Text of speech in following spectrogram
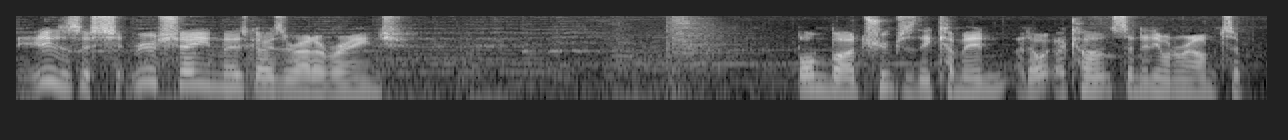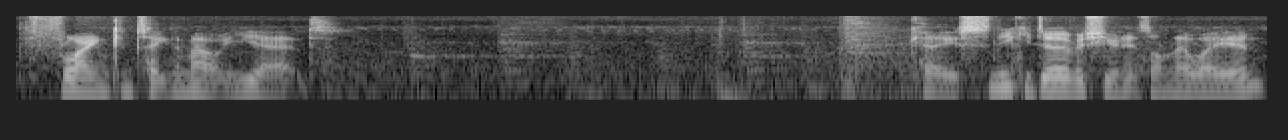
it is a real shame those guys are out of range bombard troops as they come in. I don't I can't send anyone around to flank and take them out yet. Okay, sneaky dervish units on their way in.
